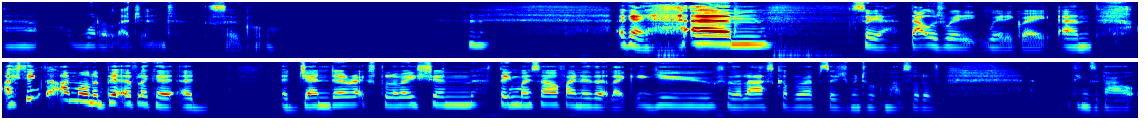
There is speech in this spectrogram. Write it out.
uh, what a legend. so cool. okay. Um so yeah, that was really really great. Um I think that I'm on a bit of like a, a a gender exploration thing myself. I know that like you for the last couple of episodes you've been talking about sort of things about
